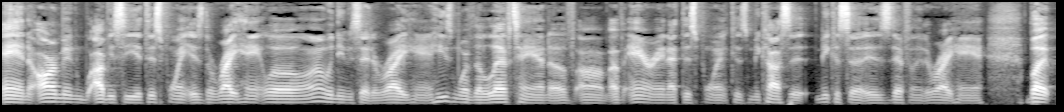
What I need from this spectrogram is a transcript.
And Armin, obviously, at this point, is the right hand. Well, I wouldn't even say the right hand. He's more of the left hand of um, of Eren at this point, because Mikasa Mikasa is definitely the right hand. But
